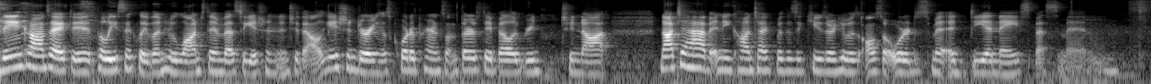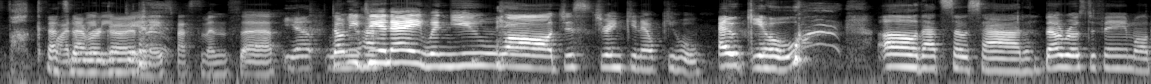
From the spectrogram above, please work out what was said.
then contacted police in Cleveland, who launched the investigation into the allegation. During his court appearance on Thursday, Bell agreed to not not to have any contact with his accuser. He was also ordered to submit a DNA specimen. Fuck, that's Why do never we need good. DNA specimens? Uh, Yep. don't need have- DNA when you are just drinking alcohol. Okio. oh, that's so sad. Bell rose to fame while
